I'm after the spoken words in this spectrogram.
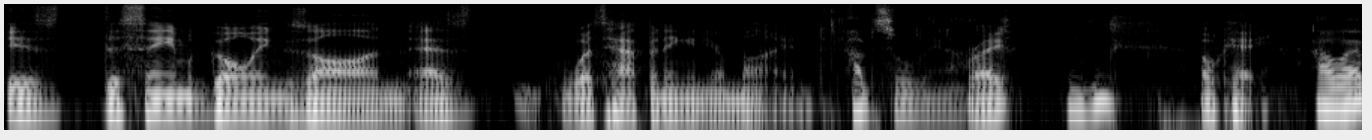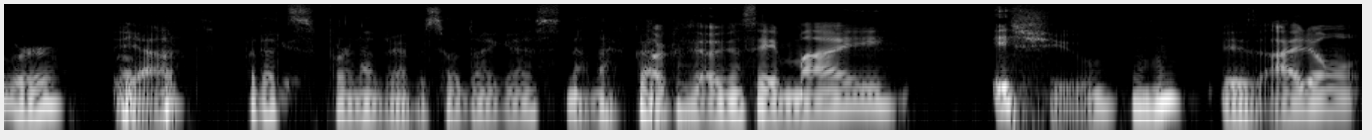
is the same goings on as what's happening in your mind, Absolutely not. right? Mhm. Okay. However, oh, Yeah. but, but that's for another episode, I guess. No, no, go ahead. Okay, I was gonna say my issue Mhm. is I don't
